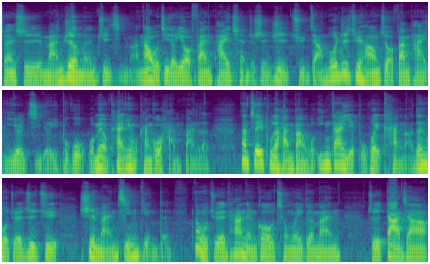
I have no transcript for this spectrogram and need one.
算是蛮热门的剧集嘛，然后我记得也有翻拍成就是日剧这样。不过日剧好像只有翻拍一二集而已。不过我没有看，因为我看过韩版了。那这一部的韩版我应该也不会看啦，但是我觉得日剧是蛮经典的。那我觉得它能够成为一个蛮就是大家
